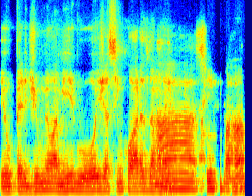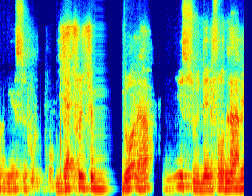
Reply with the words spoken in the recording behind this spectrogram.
Eu perdi o meu amigo hoje às 5 horas da manhã. Ah, sim. Uhum. Isso. E é... Suicidou, né? Isso. E daí ele falou: Cara,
